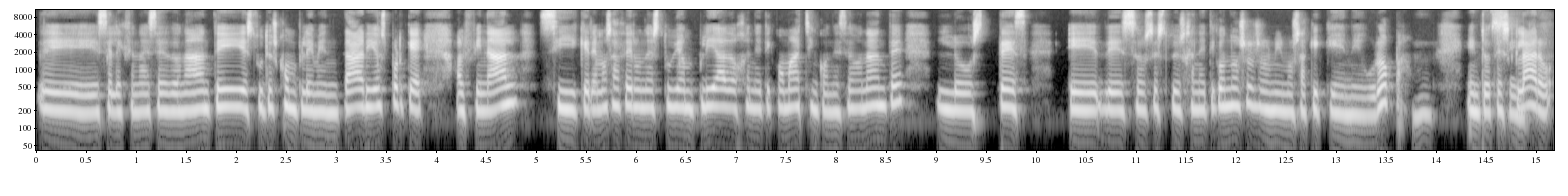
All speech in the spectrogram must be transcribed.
de seleccionar ese donante y estudios complementarios, porque al final, si queremos hacer un estudio ampliado genético matching con ese donante, los test eh, de esos estudios genéticos no son los mismos aquí que en Europa. Entonces, claro,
